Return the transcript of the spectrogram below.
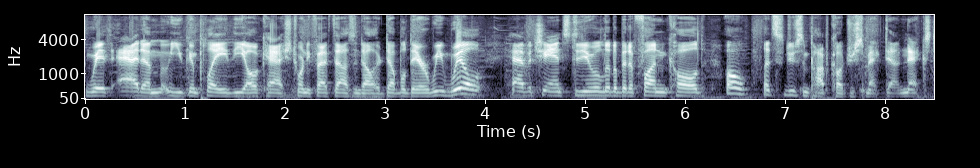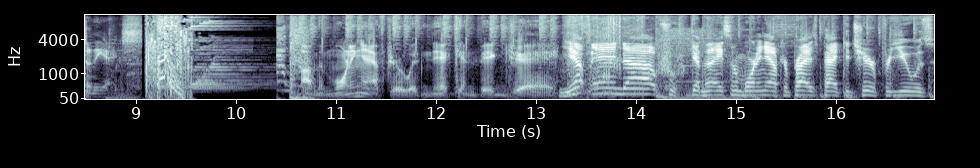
with Adam. You can play the all cash twenty five thousand dollar double dare. We will have a chance to do a little bit of fun called oh let's do some pop culture smackdown next on the X. on the morning after with Nick and Big J. Yep, and uh, whew, got a nice little morning after prize package here for you. Is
